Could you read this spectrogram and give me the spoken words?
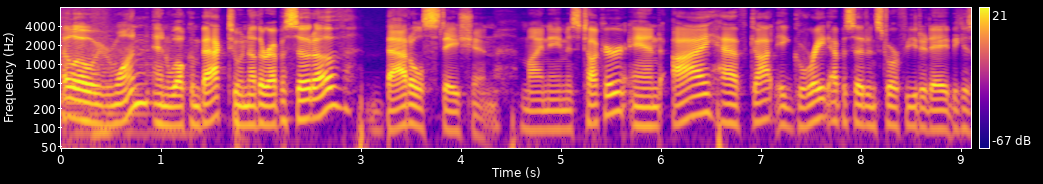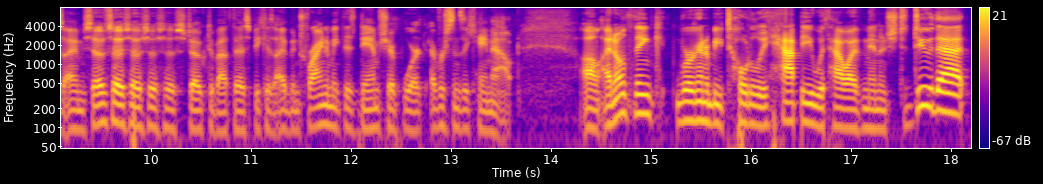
Hello, everyone, and welcome back to another episode of Battle Station. My name is Tucker, and I have got a great episode in store for you today because I'm so, so, so, so, so stoked about this because I've been trying to make this damn ship work ever since it came out. Um, I don't think we're going to be totally happy with how I've managed to do that,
